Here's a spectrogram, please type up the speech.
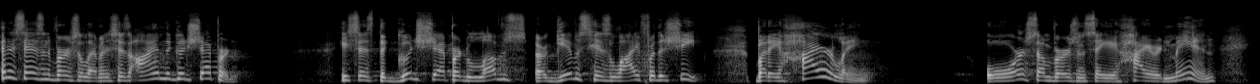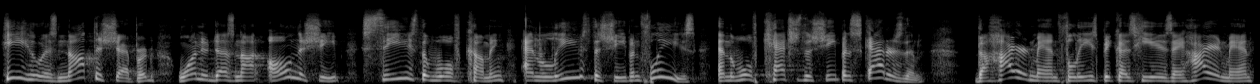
And it says in verse 11, it says, I am the good shepherd. He says, The good shepherd loves or gives his life for the sheep, but a hireling, or some versions say a hired man, he who is not the shepherd, one who does not own the sheep, sees the wolf coming and leaves the sheep and flees. And the wolf catches the sheep and scatters them. The hired man flees because he is a hired man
